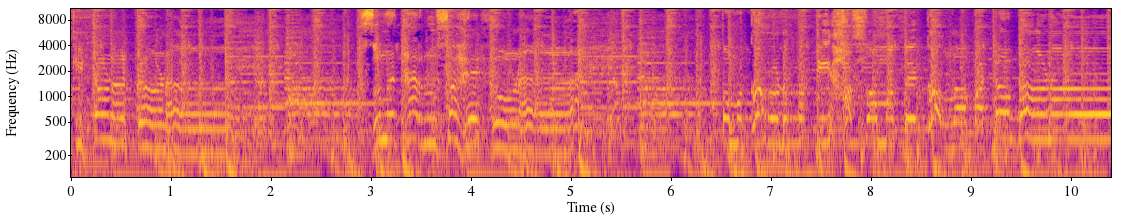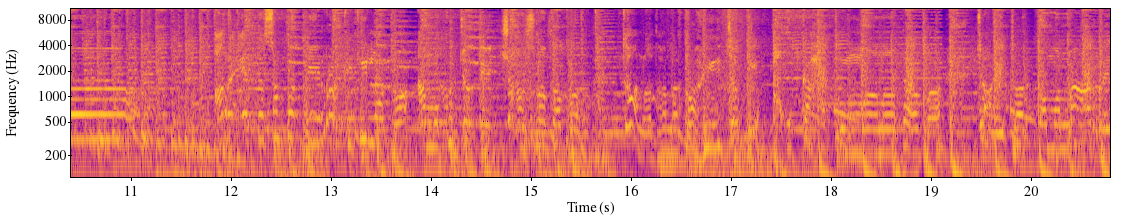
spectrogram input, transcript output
ଆଖି ଟଣ ଟଣ ସୁନ ଠାରୁ ଶହେ ଗୁଣା ତମ କରୋଡ଼ପତି ହସ ମତେ କଲ ବାଟ ବଣ ଆର ଏତେ ସମ୍ପତ୍ତି ରଖିକି ଲାଭ ଆମକୁ ଯଦି ଚାନ୍ସ ନ ଦବ ଧନ ଧନ କହି ଯଦି ଆଉ କାହାକୁ ମନ ଦବ ଚଳିତ ତମ ନାଁରେ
